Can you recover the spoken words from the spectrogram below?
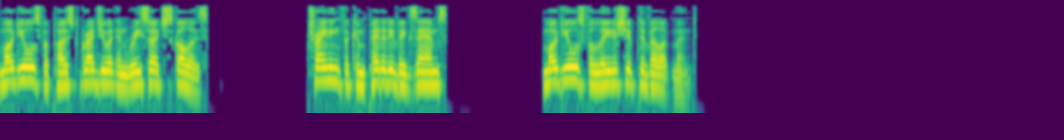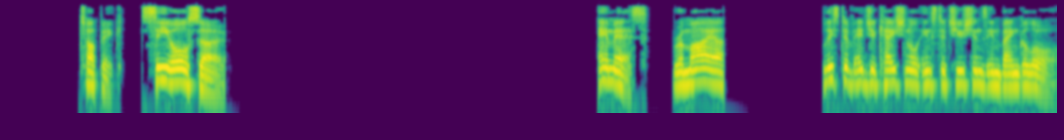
Modules for postgraduate and research scholars Training for competitive exams Modules for leadership development See also MS. Ramaiah List of educational institutions in Bangalore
